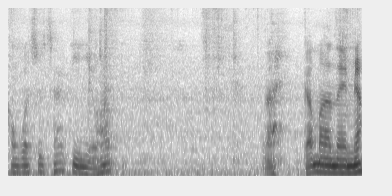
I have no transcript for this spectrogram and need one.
không có xuất sắc gì nhiều hết. Rồi cảm ơn anh em nhé.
